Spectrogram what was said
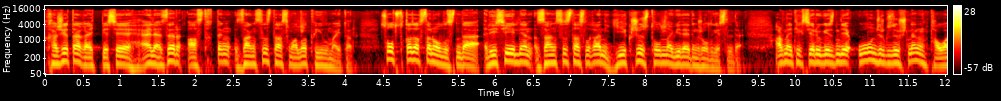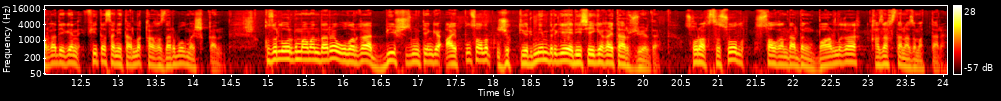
қажет ақ әйтпесе әл әзір астықтың заңсыз тасымалы тыйылмай тұр. Солтүстік Қазақстан облысында Ресей елінен заңсыз тасылған 200 тонна бидайдың жолы кесілді. Арнайы тексеру кезінде 10 жүргізушінің тауарға деген фитосанитарлық қағаздары болмай шыққан. Құзырлы орган мамандары оларға 500 мың теңге айыппұл салып, жүктерімен бірге Ресейге қайтарып жіберді. Сорақсы сол, ұсталғандардың барлығы Қазақстан азаматтары.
